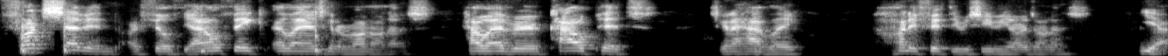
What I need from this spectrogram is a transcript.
front seven are filthy. I don't think Atlanta's gonna run on us. However, Kyle Pitts is gonna have like 150 receiving yards on us. yeah,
